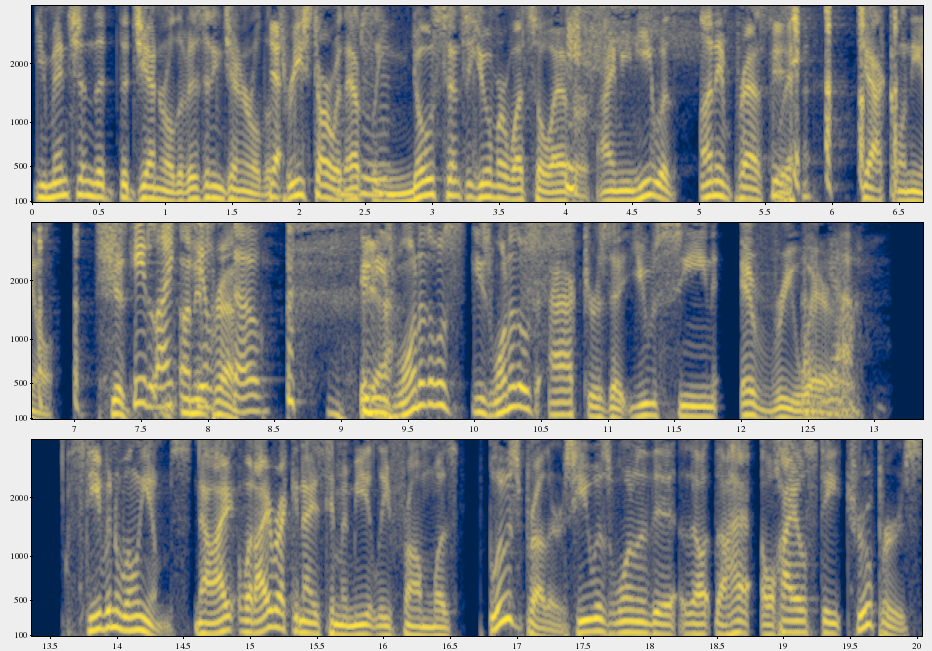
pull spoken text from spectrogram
you mentioned the the general, the visiting general, the Yeah. three star with absolutely no sense of humor whatsoever. I mean, he was unimpressed with Jack O'Neill. Just He liked Teal'c unimpressed. though. And Yeah. he's one of those he's one of those actors that you've seen everywhere. Oh, yeah. Steven Williams. Now, I what I recognized him immediately from was Blues Brothers. He was one of the the, the Ohio State troopers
